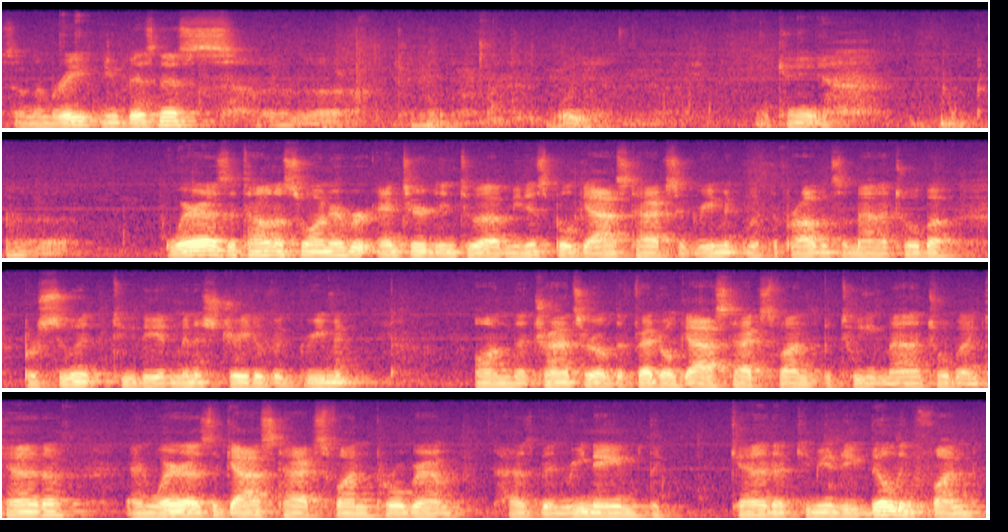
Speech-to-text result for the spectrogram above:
So number eight, new business. Uh, we- Okay. Uh, Whereas the town of Swan River entered into a municipal gas tax agreement with the province of Manitoba pursuant to the administrative agreement on the transfer of the federal gas tax funds between Manitoba and Canada, and whereas the gas tax fund program has been renamed the Canada Community Building Fund,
